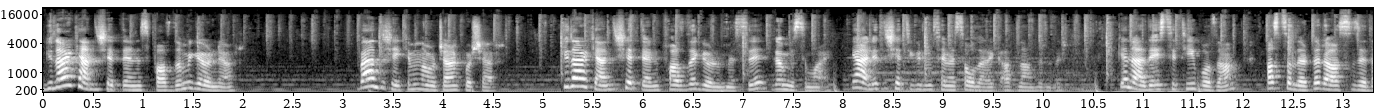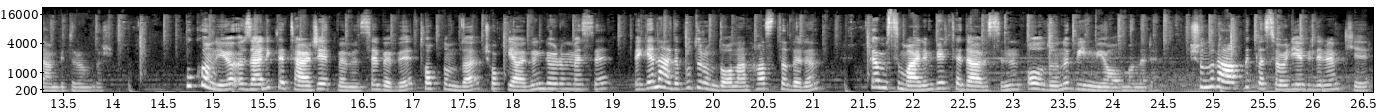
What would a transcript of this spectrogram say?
Gülerken diş etleriniz fazla mı görünüyor? Ben diş hekimi Nurcan Koşar. Gülerken diş etlerinin fazla görülmesi gummy smile yani diş eti gülümsemesi olarak adlandırılır. Genelde estetiği bozan, hastaları da rahatsız eden bir durumdur. Bu konuyu özellikle tercih etmemin sebebi toplumda çok yaygın görünmesi ve genelde bu durumda olan hastaların gummy smile'in bir tedavisinin olduğunu bilmiyor olmaları. Şunu rahatlıkla söyleyebilirim ki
